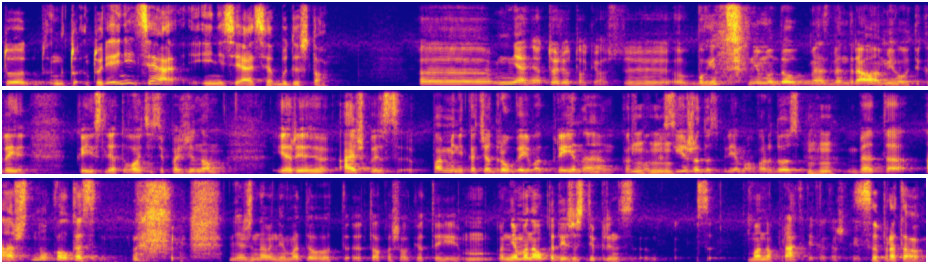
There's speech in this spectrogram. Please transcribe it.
tu, tu, tu turi inicia, iniciaciją budisto? E, ne, neturiu tokios. E, Bogiems jaunimu daug mes bendravom jau tikrai, kai jis Lietuvoje susipažinom. E, Ir e, aišku, jis pamini, kad čia draugai vat, prieina, kažkokius mm -hmm. įžadus priema vardus, mm -hmm. bet e, aš, nu, kol kas, nežinau, nematau to kažkokio, tai nemanau, kad tai sustiprins mano praktiką kažkaip. Supratau.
